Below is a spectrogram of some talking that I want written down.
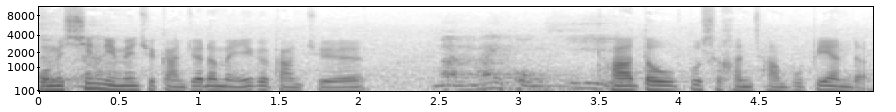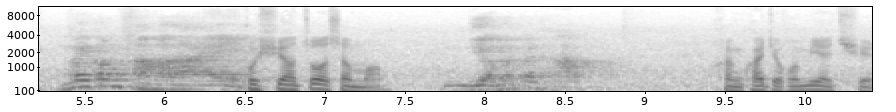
我们心里面去感觉的每一个感觉，它都不是恒常不变的，不需要做什么。很快就会灭去，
